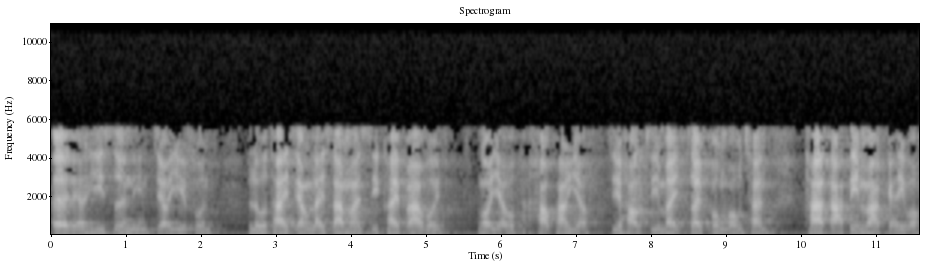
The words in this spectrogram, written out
二零一四年九月份，卢台长来三万市开发会，我有好朋友、只好姊妹在凤凰山，他打电话给我，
